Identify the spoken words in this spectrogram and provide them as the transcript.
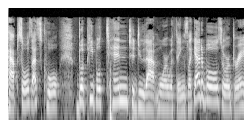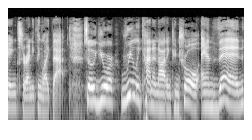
capsules. That's cool. But people tend to do that more with things like edibles or drinks or anything like that. So you're really kind of not in control. And then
